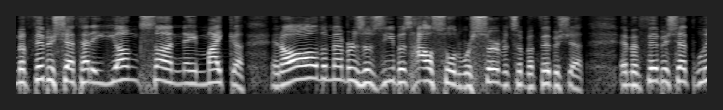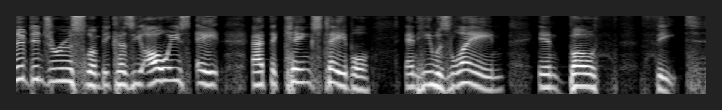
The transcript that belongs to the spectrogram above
Mephibosheth had a young son named Micah, and all the members of Ziba's household were servants of Mephibosheth. And Mephibosheth lived in Jerusalem because he always ate at the king's table, and he was lame in both feet.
